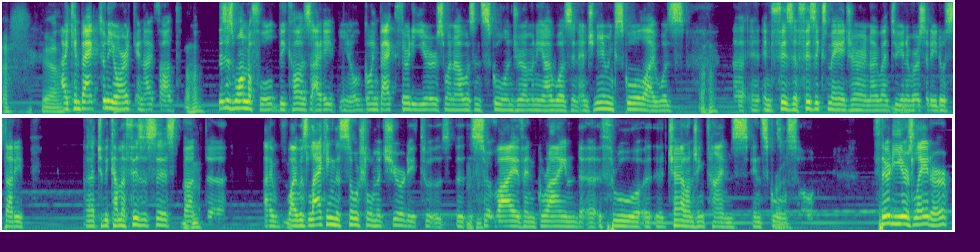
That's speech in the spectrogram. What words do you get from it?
Um, yeah. I came back to New York and I thought uh-huh. this is wonderful because I, you know, going back 30 years when I was in school in Germany, I was in engineering school, I was Uh-huh. Uh, in, phys- a physics major, and I went to university to study uh, to become a physicist, but uh, I, I was lacking the social maturity to uh, survive and grind uh, through uh, challenging times in school. Right. So 30 years later,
